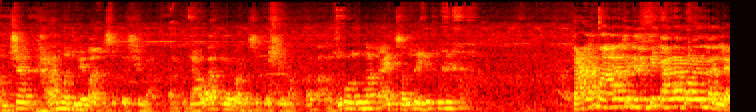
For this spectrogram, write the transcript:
आमच्या घरामधले माणसं कसे वागतात? गावातले माणसं कसे वागतात? आजूबाजूला काय चाललं हे तुम्ही काय मालाच्या भिंती काळ्या पडायला लागल्या?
